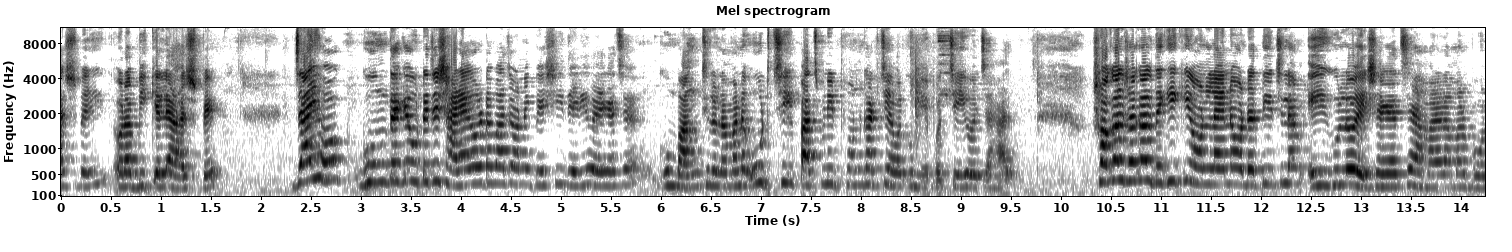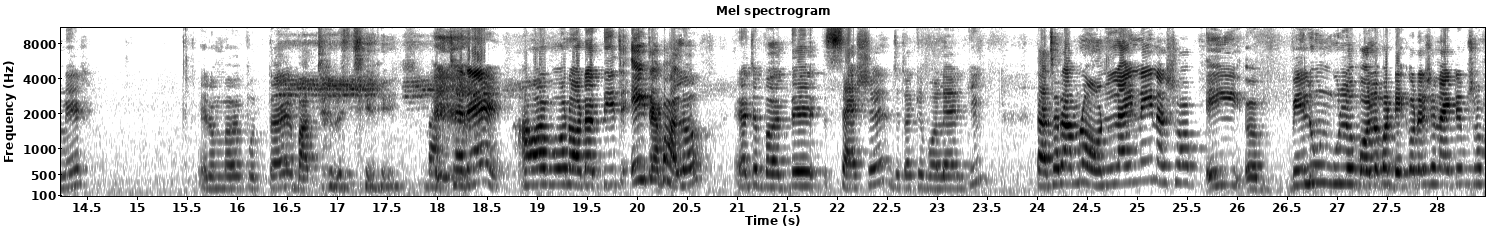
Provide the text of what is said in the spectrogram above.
আসবেই, ওরা বিকেলে আসবে। যাই হোক ঘুম থেকে উঠেছি সাড়ে এগারোটা বাজে অনেক বেশি দেরি হয়ে গেছে। ঘুম ভাঙছিল না মানে উঠছি পাঁচ মিনিট ফোন ঘাটছি আবার ঘুমিয়ে পড়ছি এই হয়েছে হাল। সকাল সকাল দেখি কি অনলাইনে অর্ডার দিয়েছিলাম এইগুলো এসে গেছে আমার আর আমার বোনের। এরম ভাবে পড়তে হয় বাচ্চাদের জিনিস। বাচ্চাদের? আমার বোন অর্ডার দিয়েছে এইটা ভালো। এটা হচ্ছে বার্থডে স্যাশে যেটাকে বলে আর কি। তাছাড়া আমরা অনলাইনেই না সব এই বেলুনগুলো বলো বা ডেকোরেশন আইটেম সব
